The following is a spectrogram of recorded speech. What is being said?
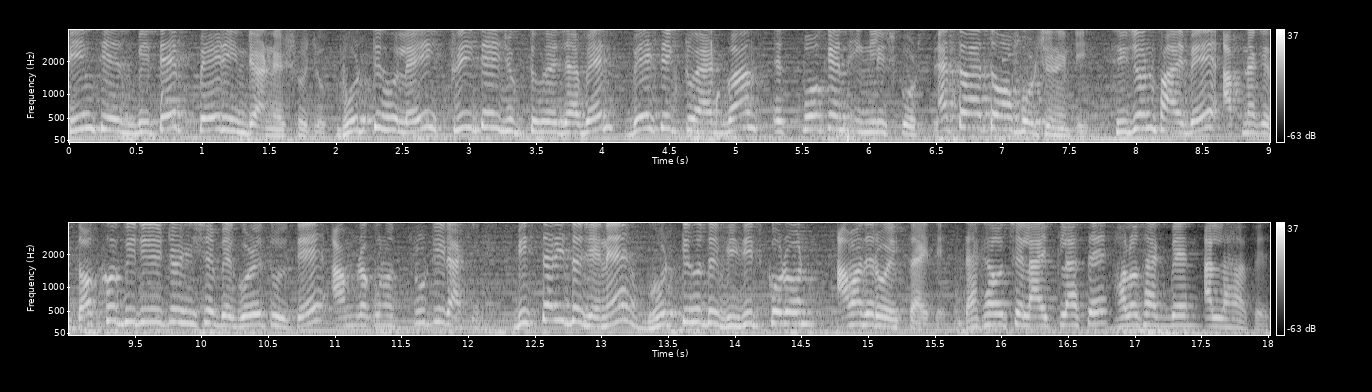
টিম সিএসবি তে পেড ইন্টারনেট সুযোগ। ভর্তি হলেই ফ্রিতেই যুক্ত হয়ে যাবেন basic to advance spoken English course এত এত অপরচুনিটি সিজন ফাইভে আপনাকে দক্ষ ভিডিও এডিটর হিসেবে গড়ে তুলতে আমরা কোনো ত্রুটি রাখিনি। বিস্তারিত জেনে ভর্তি হতে ভিজিট করুন আমাদের ওয়েবসাইটে দেখা হচ্ছে লাইভ ক্লাসে ভালো থাকবেন। আল্লাহ হাফেজ।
